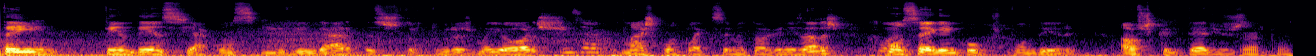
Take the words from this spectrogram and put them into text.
têm tendência a conseguir vingar as estruturas maiores, Exato. mais complexamente organizadas, que Claro. conseguem corresponder aos critérios Claro, claro.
